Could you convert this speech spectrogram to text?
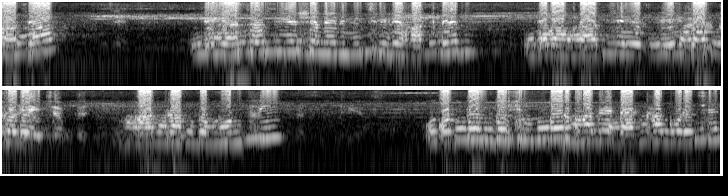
সাজা এই অ্যাসোসিয়েশনের মিছিলে হাঁটলেন এবং রাজ্যের এই দপ্তরে ভারপ্রাপ্ত মন্ত্রী অত্যন্ত সুন্দরভাবে ব্যাখ্যা করেছেন।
